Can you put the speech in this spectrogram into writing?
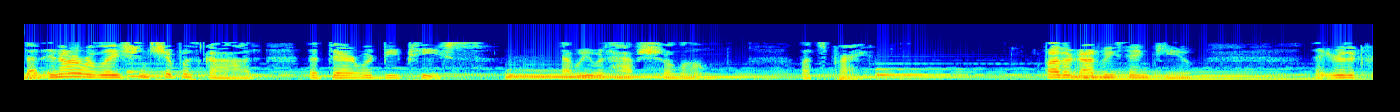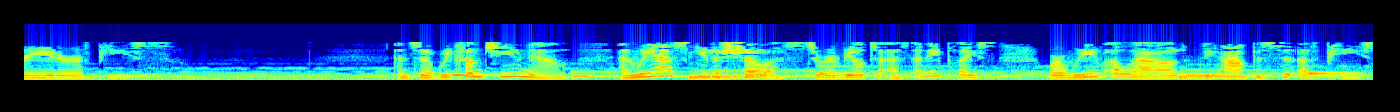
that in our relationship with God, that there would be peace, that we would have shalom. Let's pray. Father God, we thank you that you're the creator of peace. And so we come to you now and we ask you to show us, to reveal to us any place where we've allowed the opposite of peace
